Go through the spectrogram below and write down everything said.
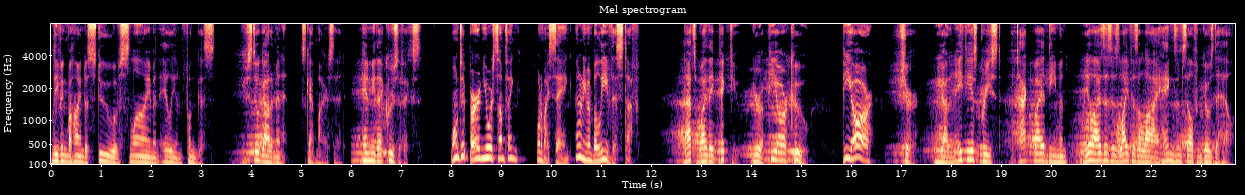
leaving behind a stew of slime and alien fungus. You've still got a minute, Scabmire said. Hand me that crucifix. Won't it burn you or something? What am I saying? I don't even believe this stuff. That's why they picked you. You're a PR coup. PR? Sure. We got an atheist priest, attacked by a demon, realizes his life is a lie, hangs himself, and goes to hell.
